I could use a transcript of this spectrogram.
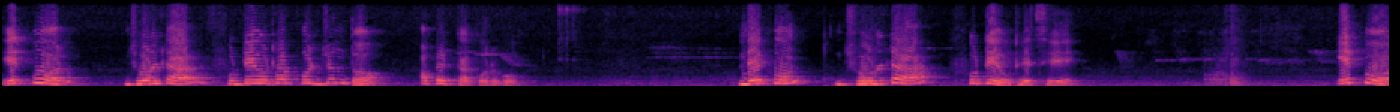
এরপর ঝোলটা ফুটে ওঠা পর্যন্ত অপেক্ষা করব। দেখুন, ঝোলটা ফুটে উঠেছে। এরপর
